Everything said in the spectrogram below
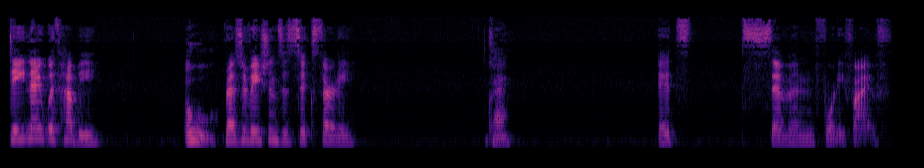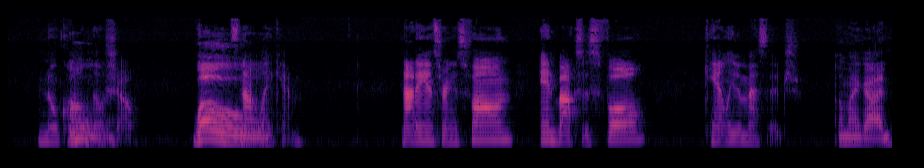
Date night with hubby. Ooh. Reservations at six thirty. Okay. It's seven forty five. No call, no show. Whoa. It's not like him. Not answering his phone. Inbox is full. Can't leave a message. Oh my god.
